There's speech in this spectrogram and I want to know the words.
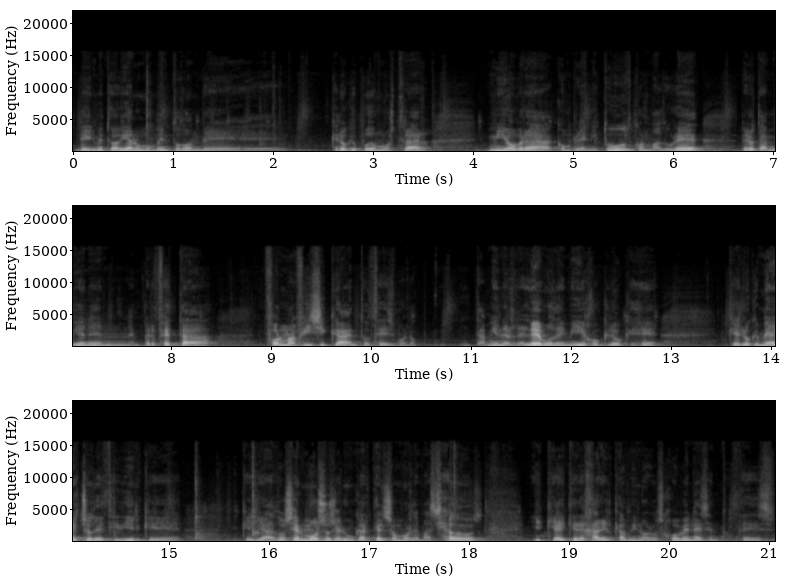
de irme todavía en un momento donde creo que puedo mostrar mi obra con plenitud, con madurez, pero también en, perfecta forma física. Entonces, bueno, también el relevo de mi hijo creo que, que es lo que me ha hecho decidir que, que ya dos hermosos en un cartel somos demasiados y que hay que dejar el camino a los jóvenes, entonces,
